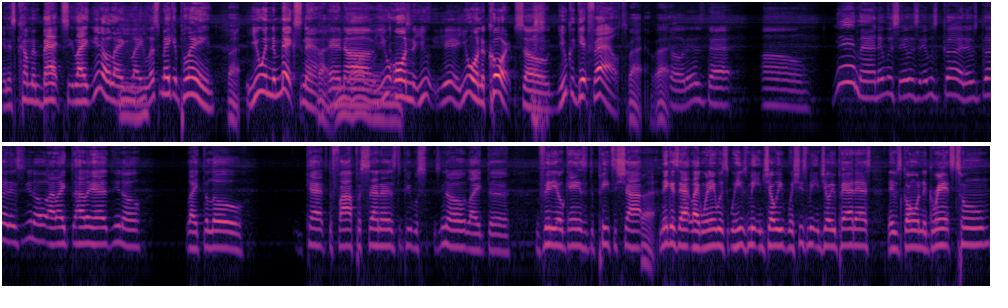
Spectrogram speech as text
and it's coming back to like you know like like let's make it plain. Right. You in the mix now, Right. and You uh, the way in you the on the, you yeah you on the court, so you could get fouled. Right, right. So there's that. Um, yeah, man, it was it was it was good. It was good. It's you know I liked how they had you know like the little cats the five percenters, the people you know like the video games at the pizza shop. Right. Niggas at like when they was when he was meeting Joey when she was meeting Joey Badass, they was going to Grant's tomb.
